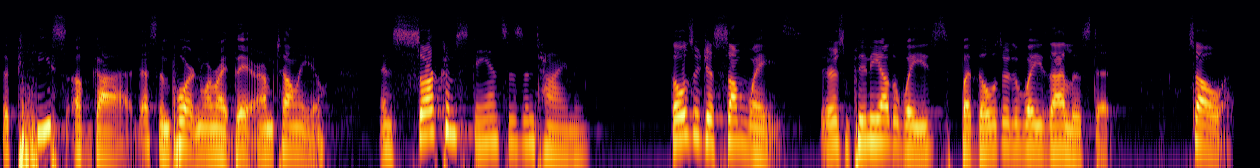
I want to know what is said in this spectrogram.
the peace of God. That's an important one right there, I'm telling you. And circumstances and timing. Those are just some ways. There's many other ways, but those are the ways I listed. So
